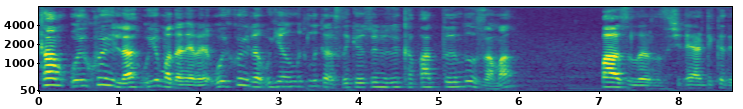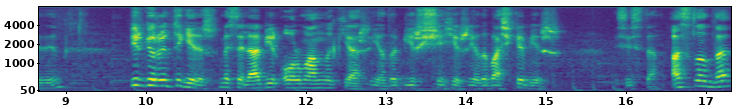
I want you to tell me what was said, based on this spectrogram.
tam uykuyla uyumadan evvel uykuyla uyanıklık arasında gözünüzü kapattığınız zaman bazılarınız için eğer dikkat edin bir görüntü gelir. Mesela bir ormanlık yer ya da bir şehir ya da başka bir sistem. Aslında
